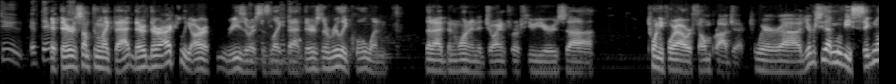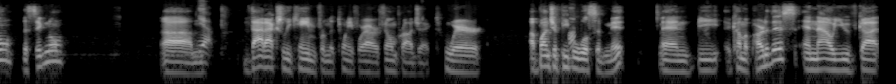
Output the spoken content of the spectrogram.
dude, if there if there's something like that, there there actually are a few You resources like that. that. There's a really cool one that I've been wanting to join for a few years. Uh, 24 hour film project where uh, you ever see that movie Signal? The Signal. Um, yeah. that actually came from the 24 hour film project where a bunch of people will submit and be become a part of this and now you've got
